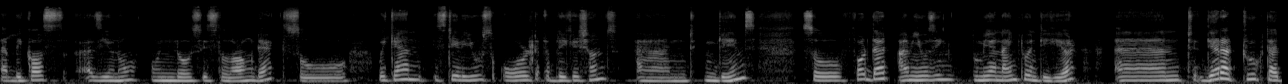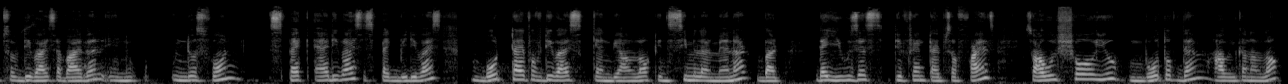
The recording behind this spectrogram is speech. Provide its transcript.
uh, because as you know Windows is long dead so we can still use old applications and games. So for that I'm using Lumia 920 here. And there are two types of device available in Windows Phone spec A device spec B device. Both type of device can be unlocked in similar manner but they uses different types of files. So i will show you both of them how you can unlock.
